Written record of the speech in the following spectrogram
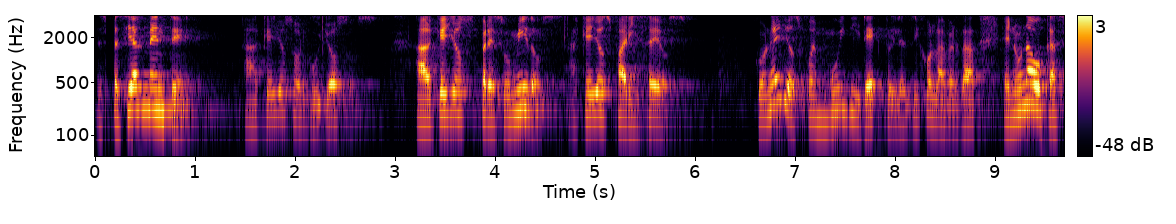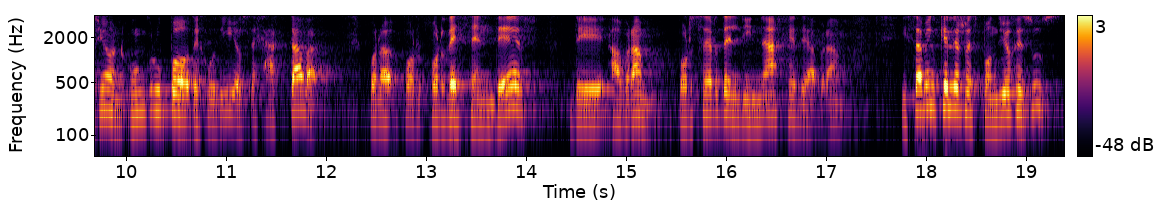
especialmente a aquellos orgullosos, a aquellos presumidos, a aquellos fariseos. Con ellos fue muy directo y les dijo la verdad. En una ocasión, un grupo de judíos se jactaba por, descender de Abraham, por ser del linaje de Abraham. ¿Y saben qué les respondió Jesús?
